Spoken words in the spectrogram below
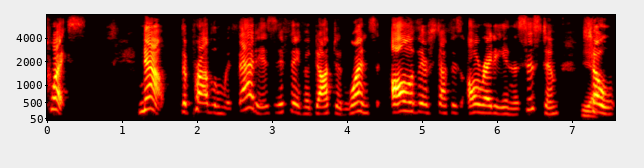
twice. Now, the problem with that is if they've adopted once, all of their stuff is already in the system. Yeah. So,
